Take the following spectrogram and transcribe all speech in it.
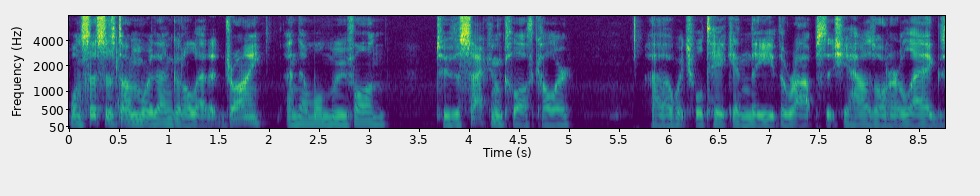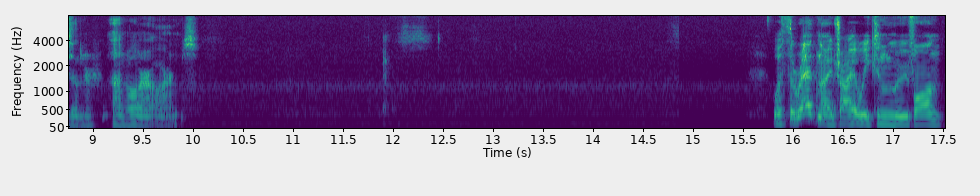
Once this is done, we're then going to let it dry, and then we'll move on to the second cloth color, uh, which will take in the, the wraps that she has on her legs and, her, and on her arms. With the red now dry, we can move on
